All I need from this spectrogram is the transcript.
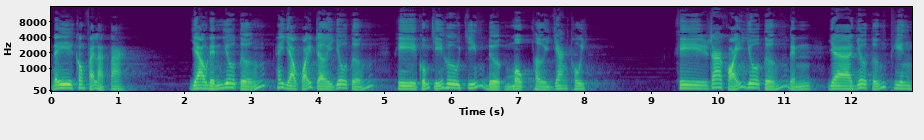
đây không phải là ta. Vào định vô tưởng hay vào quải trời vô tưởng thì cũng chỉ hưu chiến được một thời gian thôi. Khi ra khỏi vô tưởng định và vô tưởng thiên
